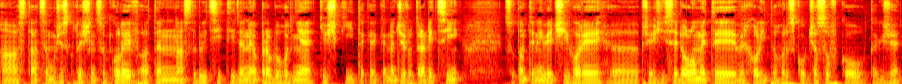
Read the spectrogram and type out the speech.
a stát se může skutečně cokoliv a ten následující týden je opravdu hodně těžký, tak jak je na Giro tradicí. Jsou tam ty největší hory, přejíždí se dolomity, vrcholí to horskou časovkou, takže Eh,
